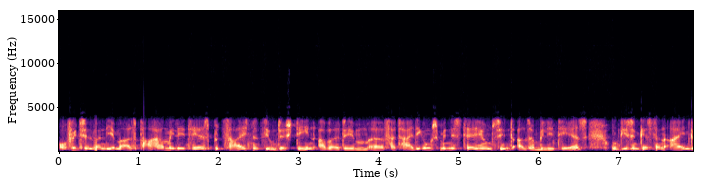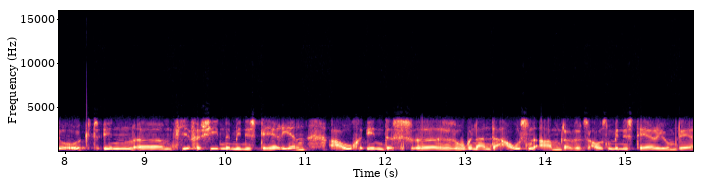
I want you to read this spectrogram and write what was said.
Offiziell werden die immer als Paramilitärs bezeichnet, sie unterstehen aber dem äh, Verteidigungsministerium, sind also Militärs. Und die sind gestern eingerückt in äh, vier verschiedene Ministerien, auch in das äh, sogenannte Außenamt, also das Außenministerium der,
